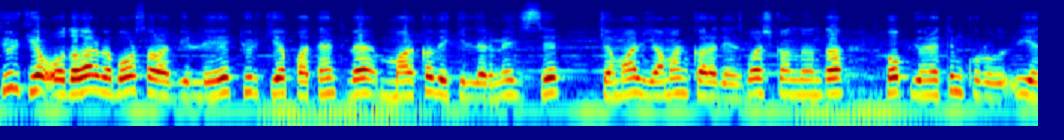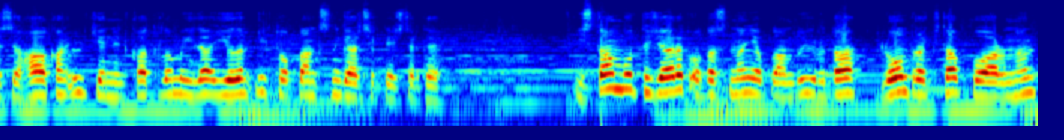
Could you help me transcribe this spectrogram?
Türkiye Odalar ve Borsalar Birliği, Türkiye Patent ve Marka Vekilleri Meclisi Kemal Yaman Karadeniz Başkanlığında Top Yönetim Kurulu üyesi Hakan Ülke'nin katılımıyla yılın ilk toplantısını gerçekleştirdi. İstanbul Ticaret Odası'ndan yapılan duyuruda Londra Kitap Fuarı'nın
